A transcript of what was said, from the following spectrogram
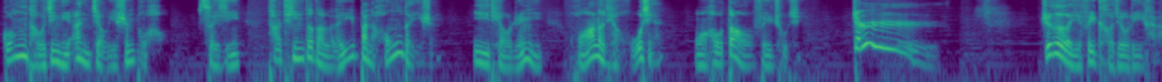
光头经理暗叫一声不好。随即，他听到了雷般的轰的一声，一条人影划了条弧线，往后倒飞出去。吱儿，这一飞可就厉害了，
